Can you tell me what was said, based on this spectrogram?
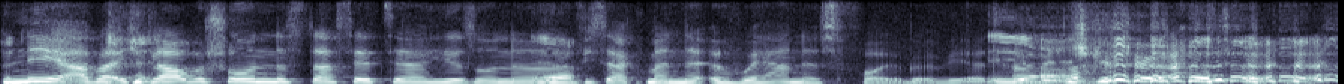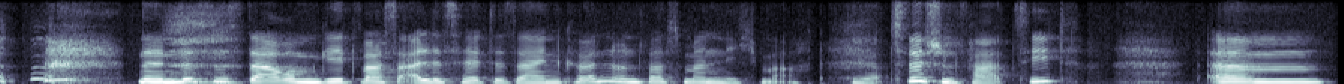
Nee, aber ich glaube schon, dass das jetzt ja hier so eine, ja. wie sagt man, eine Awareness-Folge wird, ja. habe ich gehört. Nein, dass es darum geht, was alles hätte sein können und was man nicht macht. Ja. Zwischenfazit. Ähm,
